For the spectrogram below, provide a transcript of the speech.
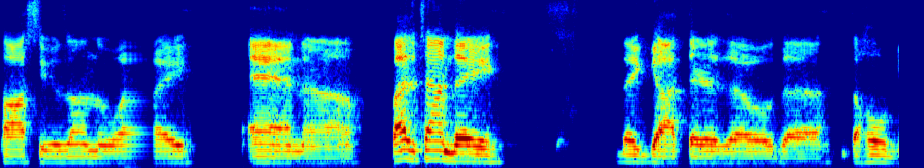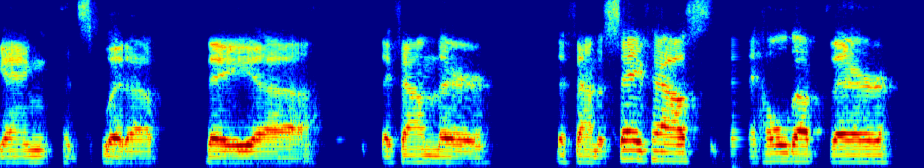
Posse was on the way, and uh, by the time they they got there though, the the whole gang had split up. They uh, they found their they found a safe house. They hold up there,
